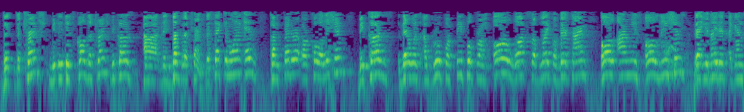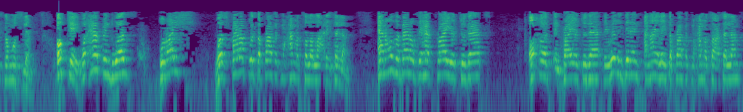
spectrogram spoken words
The, the trench is called the trench because uh, they dug the trench. The second one is Confederate or coalition because there was a group of people from all walks of life of their time, all armies, all nations that united against the Muslim. Okay, what happened was Quraysh was fed up with the Prophet Muhammad sallallahu and all the battles they had prior to that Uhud and prior to that, they really didn't annihilate the Prophet Muhammad sallallahu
